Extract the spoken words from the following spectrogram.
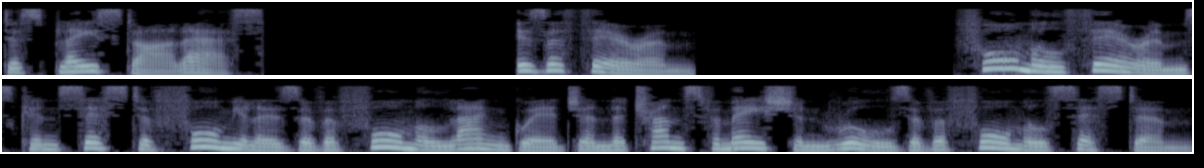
display style s is a theorem. Formal theorems consist of formulas of a formal language and the transformation rules of a formal system.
